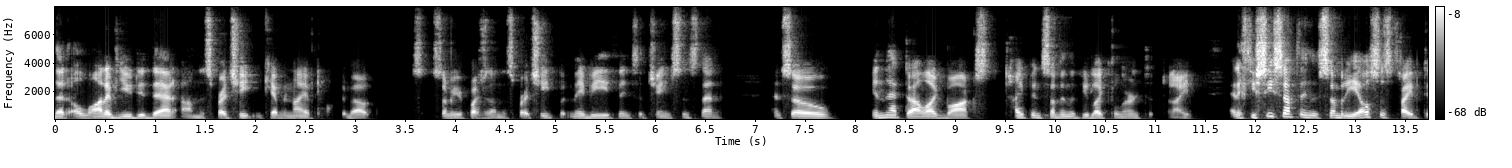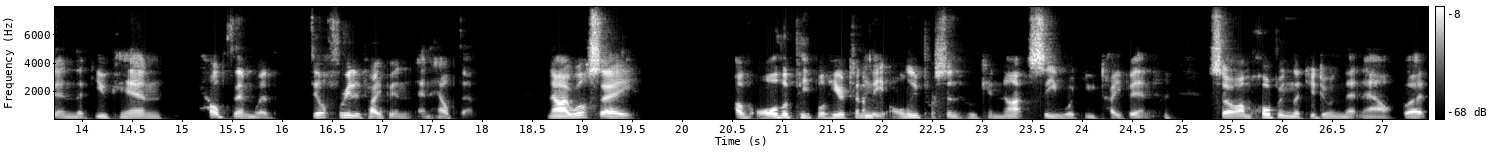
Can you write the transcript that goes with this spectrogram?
that a lot of you did that on the spreadsheet, and Kevin and I have talked about some of your questions on the spreadsheet, but maybe things have changed since then. And so in that dialog box, type in something that you'd like to learn tonight. And if you see something that somebody else has typed in that you can help them with, feel free to type in and help them. Now, I will say, of all the people here tonight, I'm the only person who cannot see what you type in. So I'm hoping that you're doing that now, but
